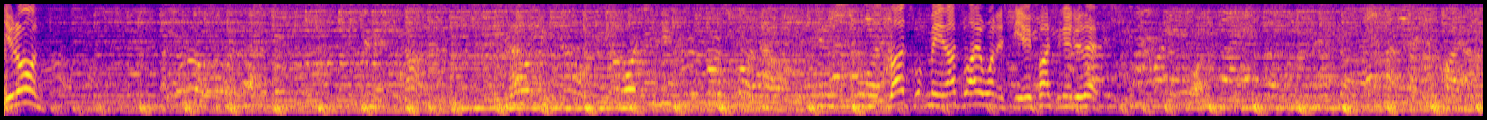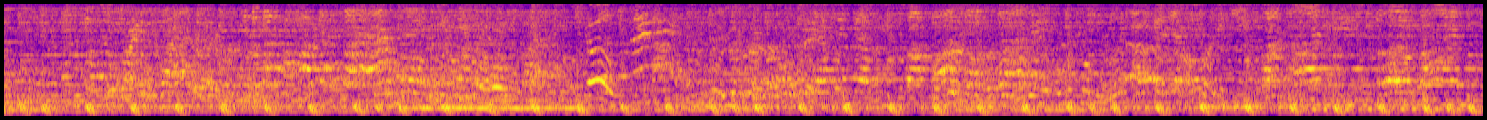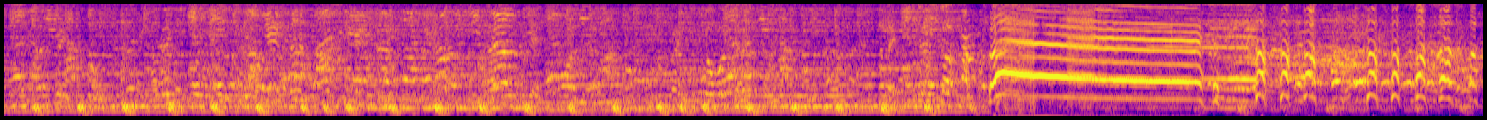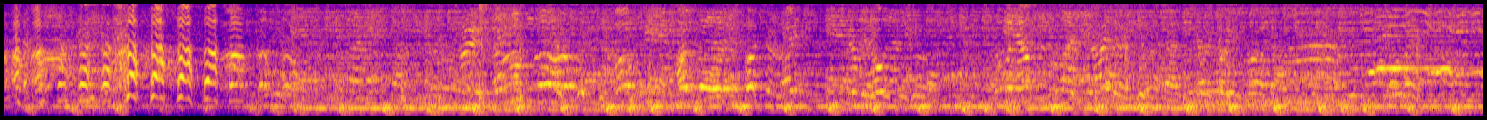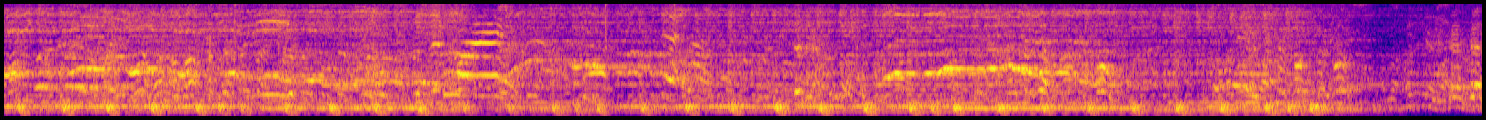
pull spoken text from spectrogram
You're on. Me. That's what, mate. That's what I want to see. How fast you gonna do this?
